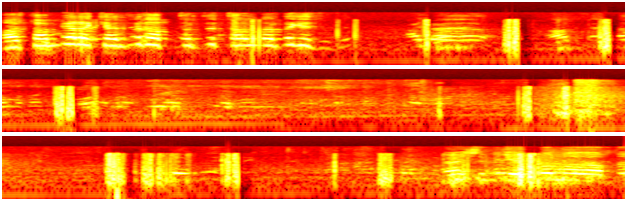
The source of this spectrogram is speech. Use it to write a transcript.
Hasan bir ara kendini kaptırdı tarlalarda geziyordu. Ben şimdi gelip olmadı hafta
